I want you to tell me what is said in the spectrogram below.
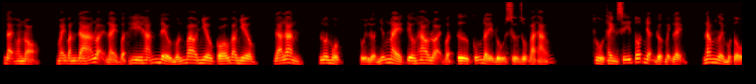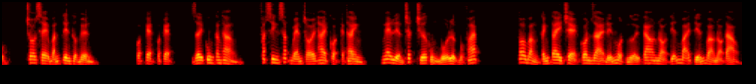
đại hoàng nỏ máy bắn đá loại này vật hy hãn đều muốn bao nhiêu có bao nhiêu đá lan lôi mục tủi lửa những này tiêu hao loại vật tư cũng đầy đủ sử dụng ba tháng. Thủ thành sĩ tốt nhận được mệnh lệnh năm người một tổ cho xe bắn tên thượng huyền. Có kẹt có kẹt dây cung căng thẳng phát sinh sắc bén chói hai cọt kẹt thanh nghe liền chất chứa khủng bố lực bộc phát. To bằng cánh tay trẻ con dài đến một người cao nọ tiến bãi tiến vào nọ tạo.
